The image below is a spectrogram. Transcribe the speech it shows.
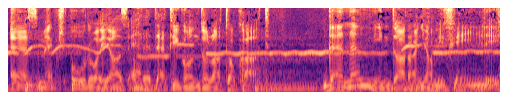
Ez megspórolja az eredeti gondolatokat. De nem mind arany, ami fényli.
